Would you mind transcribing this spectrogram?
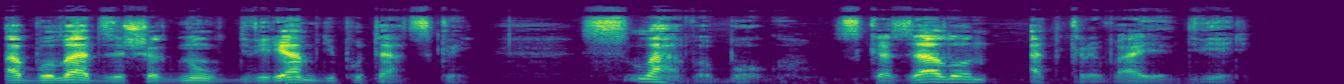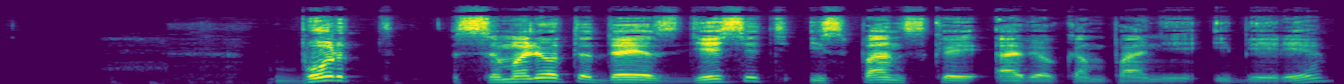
а Булат зашагнул к дверям депутатской. «Слава Богу!» — сказал он, открывая дверь. Борт самолета ДС-10 испанской авиакомпании «Иберия»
